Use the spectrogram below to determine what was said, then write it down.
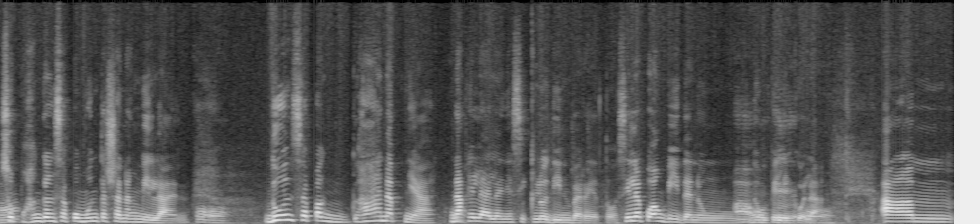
So, hanggang sa pumunta siya ng Milan. Oo. Doon sa paghahanap niya, nakilala niya si Claudine Barreto. Sila po ang bida nung, Ah, nung okay, pelikula. oo. Um,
